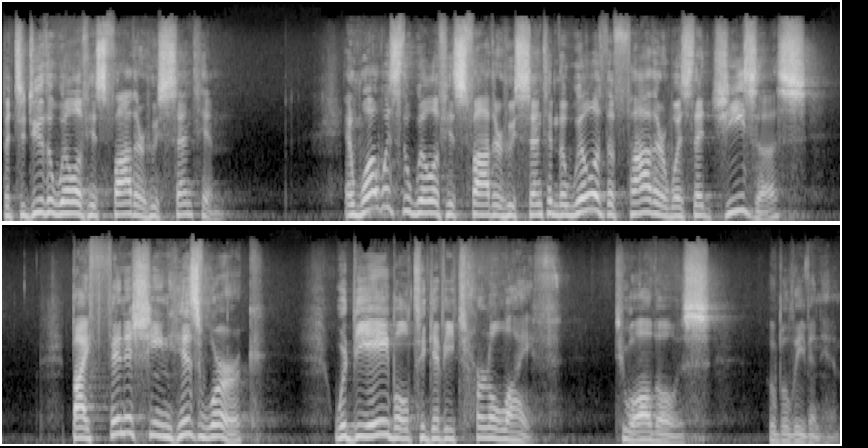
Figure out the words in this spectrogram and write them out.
but to do the will of his Father who sent him. And what was the will of his Father who sent him? The will of the Father was that Jesus, by finishing his work, would be able to give eternal life to all those who believe in him.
